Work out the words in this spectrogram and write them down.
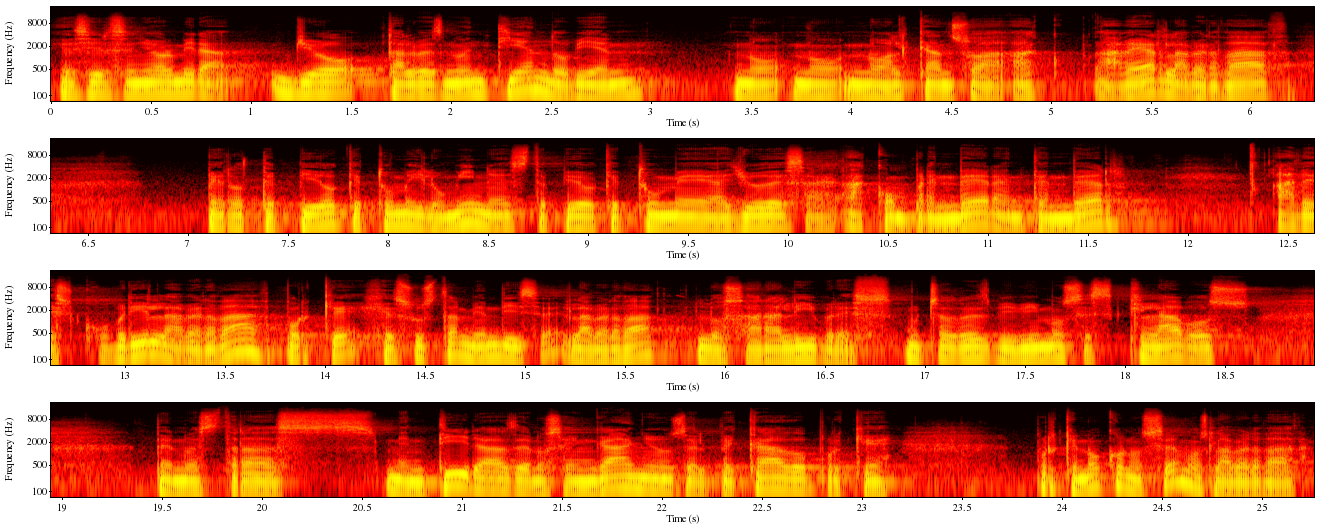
Y decir, Señor, mira, yo tal vez no entiendo bien, no, no, no alcanzo a, ver la verdad, pero te pido que tú me ilumines, te pido que tú me ayudes a comprender, a entender a descubrir la verdad, porque Jesús también dice, la verdad los hará libres. Muchas veces vivimos esclavos de nuestras mentiras, de los engaños, del pecado, porque, porque no conocemos la verdad.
